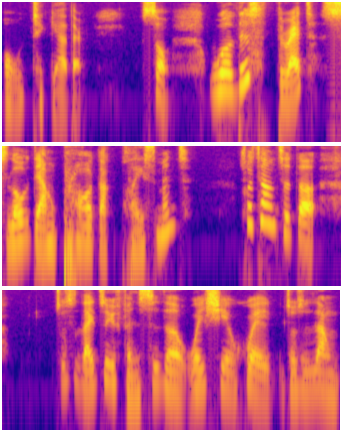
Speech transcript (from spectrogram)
altogether. So, will this threat slow down product placement? 所以这样子的，就是来自于粉丝的威胁，会就是让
